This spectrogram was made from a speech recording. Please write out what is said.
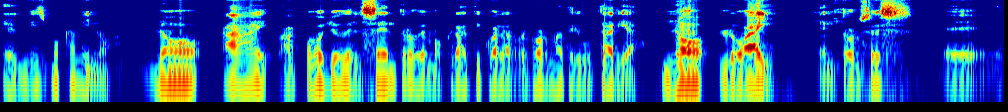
el mismo camino. No hay apoyo del Centro Democrático a la reforma tributaria. No lo hay. Entonces, eh,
